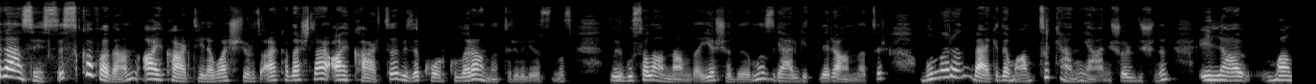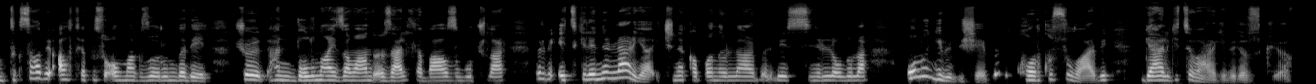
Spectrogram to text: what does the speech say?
Neden sessiz? Kafadan ay kartıyla başlıyoruz arkadaşlar. Ay kartı bize korkuları anlatır biliyorsunuz. Duygusal anlamda yaşadığımız gelgitleri anlatır. Bunların belki de mantıken yani şöyle düşünün illa mantıksal bir altyapısı olmak zorunda değil. Şöyle hani dolunay zamanında özellikle bazı burçlar böyle bir etkilenirler ya içine kapanırlar böyle bir sinirli olurlar. Onun gibi bir şey. Bir korkusu var, bir gelgiti var gibi gözüküyor.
